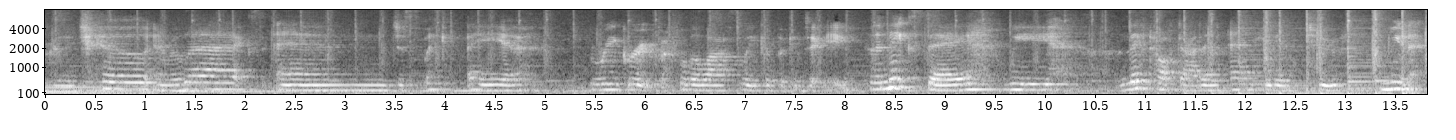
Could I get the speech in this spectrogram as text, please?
really chill and relaxed and just like a uh, regroup for the last week of the Contiki. The next day we left Hopfgarten and headed to Munich.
